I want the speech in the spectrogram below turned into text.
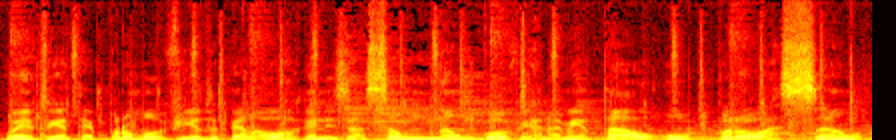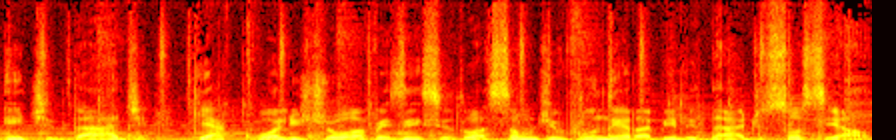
O evento é promovido pela organização não governamental o Proação, entidade que acolhe jovens em situação de vulnerabilidade social.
